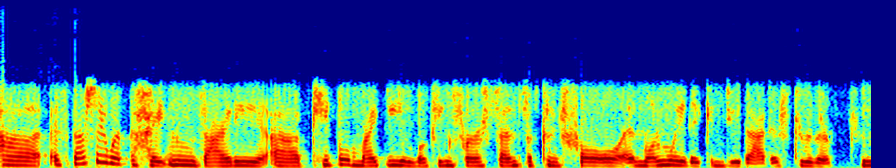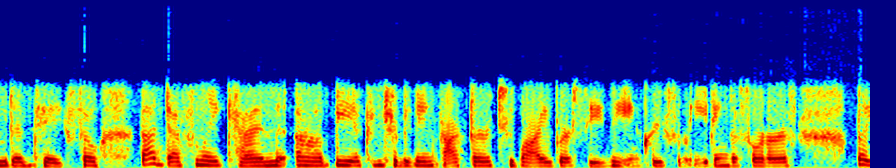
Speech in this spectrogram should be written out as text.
uh, especially with the heightened anxiety, uh, people might be looking for a sense of control, and one way they can do that is through their food intake. So that definitely can uh, be a contributing factor to why we're seeing the increase in eating disorders. But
